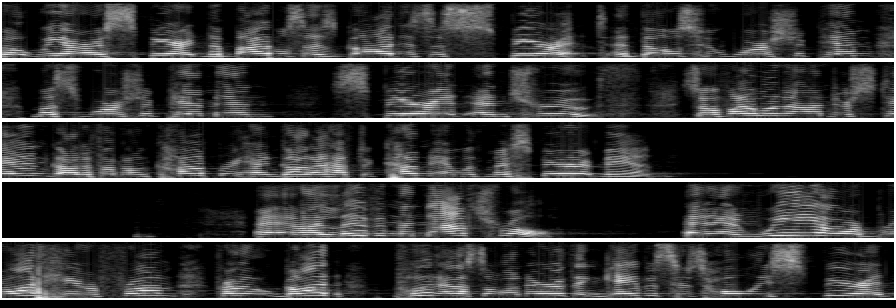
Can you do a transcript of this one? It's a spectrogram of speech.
But we are a spirit. The Bible says God is a spirit, and those who worship him must worship him in spirit and truth. So if I want to understand God, if I don't comprehend God, I have to come to Him with my spirit man. And I live in the natural. And, and we are brought here from, from God put us on earth and gave us his Holy Spirit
